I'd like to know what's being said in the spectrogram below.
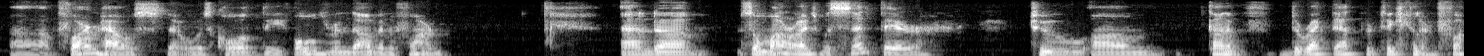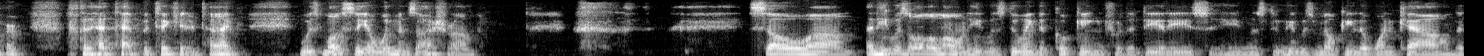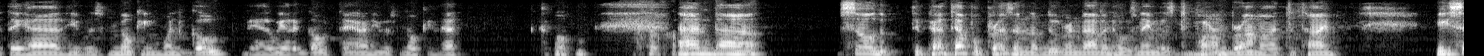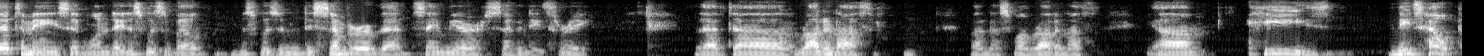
uh, farmhouse that was called the Old Vrindavan Farm. And um, so Maharaj was sent there to um, kind of direct that particular farm. But at that particular time, it was mostly a women's ashram. So, um, and he was all alone. He was doing the cooking for the deities. He was do, he was milking the one cow that they had. He was milking one goat. They had we had a goat there, and he was milking that goat. and uh, so the, the temple president of New Vrindavan, whose name was Param Brahma at the time, he said to me, he said one day, this was about, this was in December of that same year, 73, that uh, Radhanath, Radhanath, Swami Radhanath, um, he needs help.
